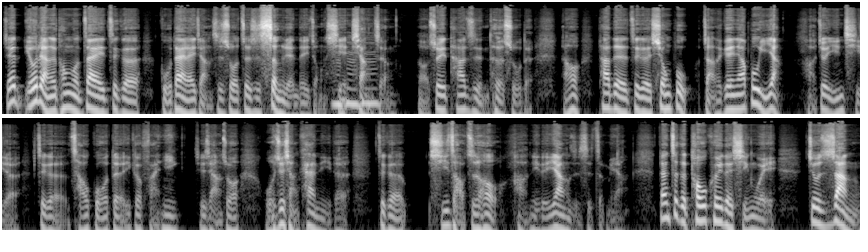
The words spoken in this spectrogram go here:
这有两个瞳孔，在这个古代来讲是说这是圣人的一种象象征哦，所以它是很特殊的。然后他的这个胸部长得跟人家不一样，好，就引起了这个曹国的一个反应，就想说，我就想看你的这个洗澡之后，哈，你的样子是怎么样？但这个偷窥的行为，就让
